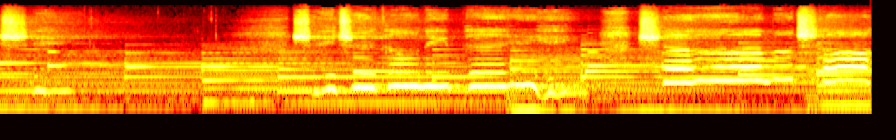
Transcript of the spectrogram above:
息，谁知道你背影这么长，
